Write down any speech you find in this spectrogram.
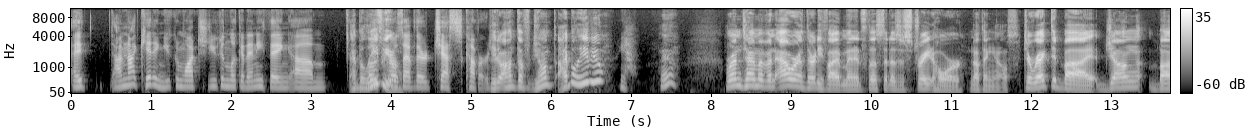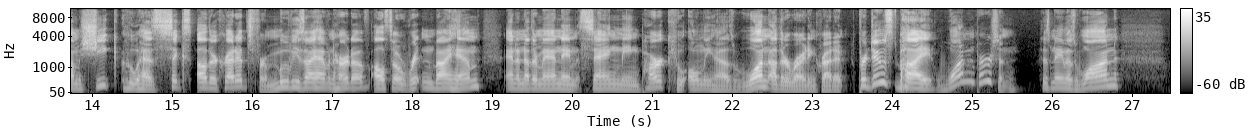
I I'm not kidding. You can watch. You can look at anything. Um, I believe most you. girls have their chests covered. you don't have to. You don't. I believe you. Yeah. Yeah. Runtime of an hour and 35 minutes, listed as a straight horror, nothing else. Directed by Jung Bum Shik, who has six other credits for movies I haven't heard of. Also written by him and another man named Sang Ming Park, who only has one other writing credit. Produced by one person. His name is Juan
